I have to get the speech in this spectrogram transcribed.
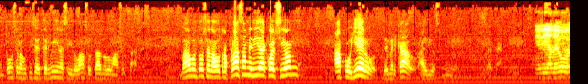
entonces la justicia determina si lo van a soltar o no lo van a soltar. Vamos entonces a la otra plaza, medida de coerción apoyero de mercado. Ay, Dios mío. El día de hoy,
